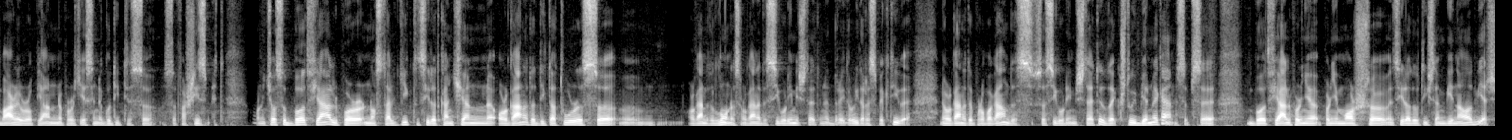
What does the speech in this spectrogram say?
mbarë europian në procesin e goditjes së, së fashizmit. Por në qoftë se bëhet fjalë për nostalgjikë të cilët kanë qenë në organet e diktaturës organet e dhunës, në organet e sigurimit shtetit, në drejtoritë respektive, në organet e propagandës së sigurimit shtetit, dhe kështu i bjen me kenë, sepse bëhet fjalë për një, për një moshë e cila do të ishte mbi 90 vjeç,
